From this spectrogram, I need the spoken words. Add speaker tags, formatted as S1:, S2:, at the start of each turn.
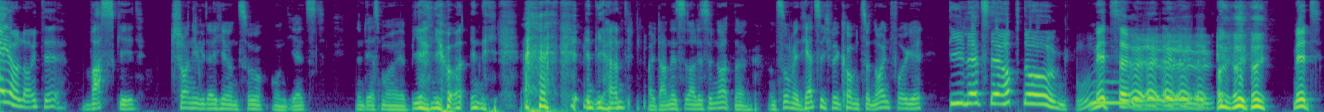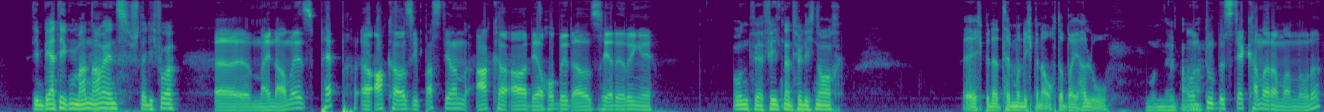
S1: Ey, yo Leute, was geht? Johnny wieder hier und so. Und jetzt nimmt erstmal euer Bier in die, in, die, in die Hand, weil dann ist alles in Ordnung. Und somit herzlich willkommen zur neuen Folge Die letzte Hoffnung uh. mit, äh, äh, äh, mit dem bärtigen Mann namens, stell dich vor.
S2: Äh, mein Name ist Pep, äh, aka Sebastian, aka der Hobbit aus Herr der Ringe.
S1: Und wer fehlt natürlich noch?
S3: Äh, ich bin der Tim und ich bin auch dabei. Hallo.
S2: Wunderbar. Und du bist der Kameramann, oder?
